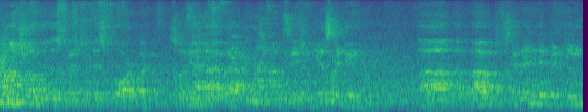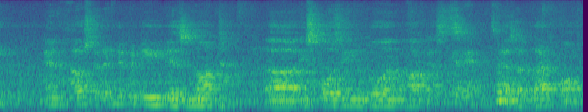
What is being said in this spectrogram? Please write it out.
I'm not sure who this question is for, but Sonia and I were having this conversation yesterday uh, about serendipity and how serendipity is not uh, exposing Goan artists as a platform.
